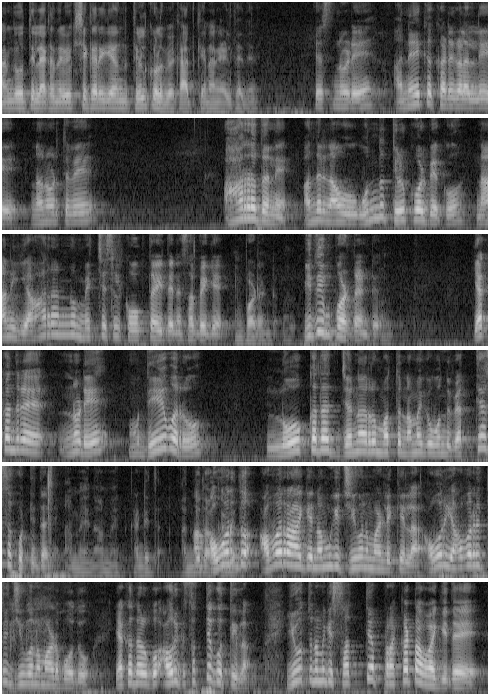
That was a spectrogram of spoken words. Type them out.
ನನಗೆ ಗೊತ್ತಿಲ್ಲ. ಯಾಕಂದ್ರೆ ವೀಕ್ಷಕರಿಗೆ ಒಂದು ತಿಳ್ಕೊಳ್ಬೇಕು. ಅದಕ್ಕೆ ನಾನು ಹೇಳ್ತಾ ಇದ್ದೇನೆ. ಎಸ್ ನೋಡಿ ಅನೇಕ ಕಡೆಗಳಲ್ಲಿ ನಾವು ನೋಡ್ತೇವೆ ಆರಾಧನೆ ಅಂದ್ರೆ ನಾವು ಒಂದು ತಿಳ್ಕೊಳ್ಬೇಕು ನಾನು ಯಾರನ್ನು ಮೆಚ್ಚಿಸ್ಲಿಕ್ಕೆ ಹೋಗ್ತಾ ಇದ್ದೇನೆ ಸಭೆಗೆ. ಇಂಪಾರ್ಟೆಂಟ್ ಇದು ಇಂಪಾರ್ಟೆಂಟ್ ಯಾಕಂದ್ರೆ ನೋಡಿ ದೇವರು ಲೋಕದ ಜನರು ಮತ್ತು ನಮಗೆ ಒಂದು ವ್ಯತ್ಯಾಸ ಕೊಟ್ಟಿದ್ದಾನೆ. ಆಮೇನ್ ಆಮೇನ್. ಖಂಡಿತ. ಅದ್ಭುತ ಅವರದ್ದು ಅವರ ಹಾಗೆ ನಮಗೆ ಜೀವನ ಮಾಡ್ಲಿಕ್ಕಿಲ್ಲ ಅವರು ಯಾವ ರೀತಿ ಜೀವನ ಮಾಡಬಹುದು ಯಾಕಂದ್ರೆ ಅವ್ರಿಗೆ- ಸತ್ಯ ಗೊತ್ತಿಲ್ಲ. ಇವತ್ತು ನಮಗೆ ಸತ್ಯ ಪ್ರಕಟವಾಗಿದೆ.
